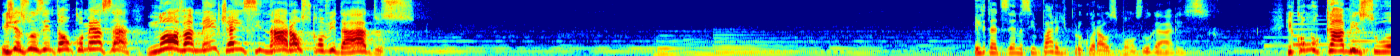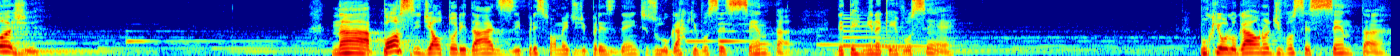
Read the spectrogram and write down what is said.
E Jesus então começa novamente a ensinar aos convidados. Ele está dizendo assim: pare de procurar os bons lugares. E como cabe isso hoje? Na posse de autoridades e principalmente de presidentes, o lugar que você senta determina quem você é. Porque o lugar onde você senta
